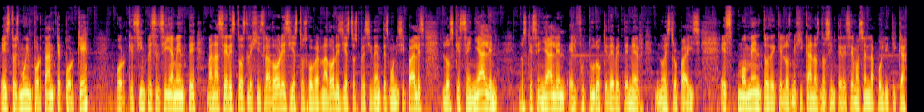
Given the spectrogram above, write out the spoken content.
Esto es muy importante porque porque simple y sencillamente van a ser estos legisladores y estos gobernadores y estos presidentes municipales los que señalen los que señalen el futuro que debe tener nuestro país. Es momento de que los mexicanos nos interesemos en la política.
